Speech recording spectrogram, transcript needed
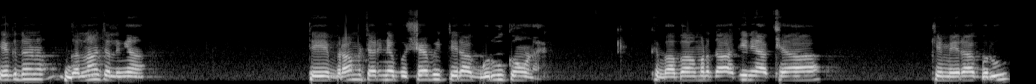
ਇੱਕ ਦਿਨ ਗੱਲਾਂ ਚੱਲੀਆਂ ਤੇ ਬ੍ਰਹਮਚਾਰੀ ਨੇ ਪੁੱਛਿਆ ਵੀ ਤੇਰਾ ਗੁਰੂ ਕੌਣ ਹੈ? ਤੇ ਬਾਬਾ ਅਮਰਦਾਸ ਜੀ ਨੇ ਆਖਿਆ ਕਿ ਮੇਰਾ ਗੁਰੂ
